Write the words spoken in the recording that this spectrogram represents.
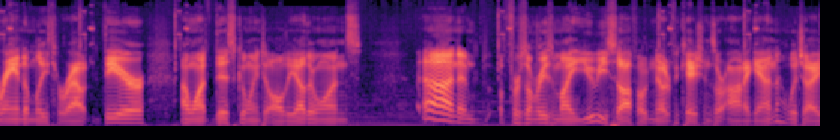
randomly throughout there. I want this going to all the other ones. Uh, and then for some reason my Ubisoft notifications are on again, which I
